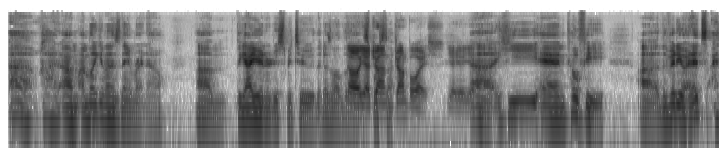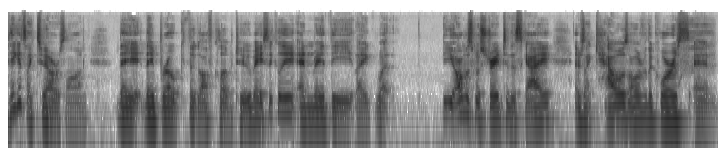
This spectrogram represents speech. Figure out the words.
oh god, um, I'm blanking on his name right now. Um, the guy you introduced me to that does all the oh yeah, Jon stuff. Jon Bois. Yeah yeah yeah. uh, he and Kofie, uh, the video, and it's I think it's like two hours long. They they broke the Golf Club 2, basically, and made the like what you almost go straight to the sky. There's like cows all over the course, and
